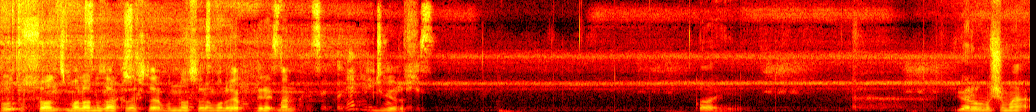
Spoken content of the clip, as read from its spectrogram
Bu son molamız arkadaşlar. Bundan sonra mola yok. Direktman gidiyoruz. Oy. Yorulmuşum ha.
